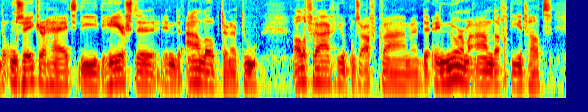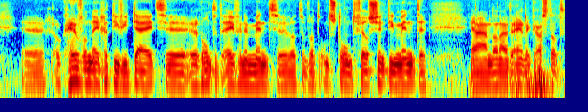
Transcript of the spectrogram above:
de onzekerheid die heerste in de aanloop er naartoe. Alle vragen die op ons afkwamen, de enorme aandacht die het had. eh, ook heel veel negativiteit eh, rond het evenement wat, wat ontstond. Veel sentimenten. Ja, en dan uiteindelijk als dat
